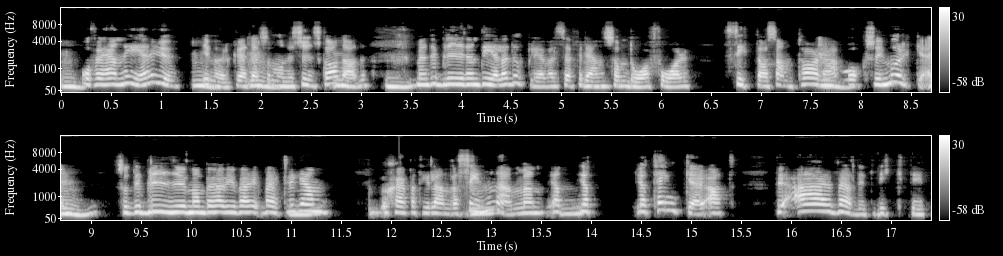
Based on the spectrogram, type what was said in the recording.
Mm. Och för henne är det ju Mm. i mörkret Mm. eftersom hon är synskadad. Mm. Men det blir en delad upplevelse för Mm. den som då får sitta och samtala Mm. också i mörker. Mm. Så det blir ju, man behöver ju ver- verkligen skärpa till andra sinnen. Men jag, Mm. jag, jag tänker att det är väldigt viktigt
